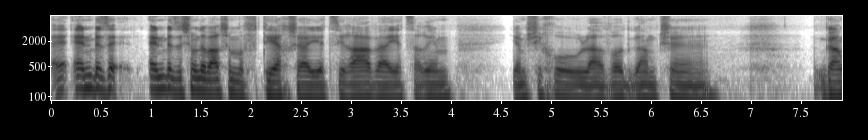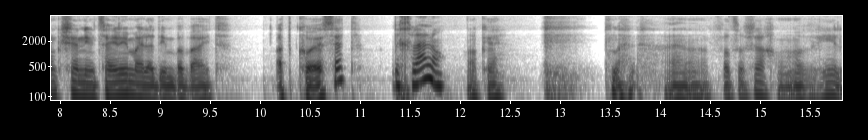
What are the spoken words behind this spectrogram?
אין בזה, אין בזה שום דבר שמבטיח שהיצירה והיצרים ימשיכו לעבוד גם כש... גם כשנמצאים עם הילדים בבית. את כועסת? בכלל לא. אוקיי. הפרצוף שלך מבהיל.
